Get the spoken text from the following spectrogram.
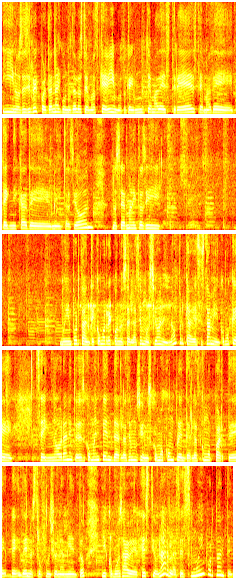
Y no sé si recuerdan algunos de los temas que vimos, porque hay un tema de estrés, temas de técnicas de meditación, no sé hermanitos si muy importante como reconocer las emociones, ¿no? Porque a veces también como que se ignoran, entonces como entender las emociones, cómo comprenderlas como parte de, nuestro funcionamiento y cómo saber gestionarlas, es muy importante.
